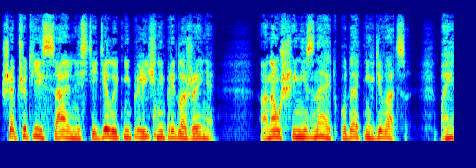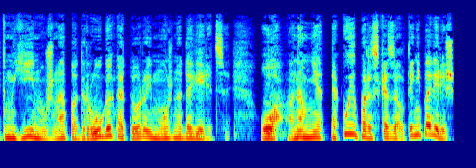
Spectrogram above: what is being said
шепчут ей сальности, делают неприличные предложения. Она уж и не знает, куда от них деваться. Поэтому ей нужна подруга, которой можно довериться. О, она мне такое порассказала, ты не поверишь.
